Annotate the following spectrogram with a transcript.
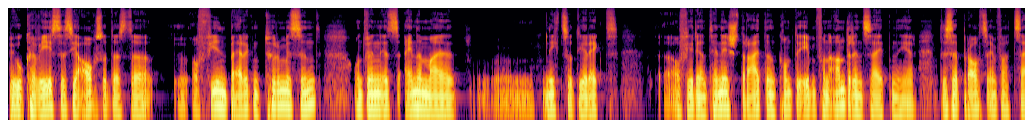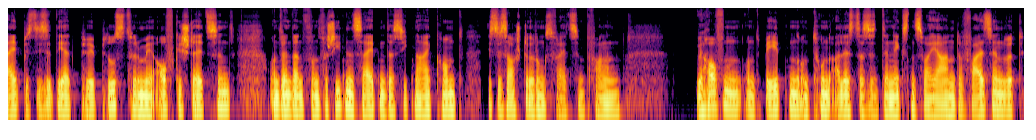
Bei UKW ist es ja auch so, dass da äh, auf vielen Bergen Türme sind und wenn jetzt einer mal äh, nicht so direkt äh, auf ihre Antenne strahlt, dann kommt er eben von anderen Seiten her. Deshalb braucht es einfach Zeit, bis diese DRP Plus Türme aufgestellt sind. Und wenn dann von verschiedenen Seiten das Signal kommt, ist es auch störungsfrei zu empfangen. Wir hoffen und beten und tun alles, dass es in den nächsten zwei Jahren der Fall sein wird.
